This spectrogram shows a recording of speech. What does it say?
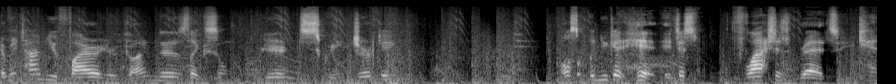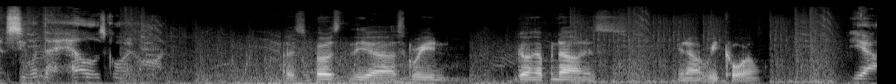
every time you fire your gun, there's like some weird screen jerking. Also, when you get hit, it just flashes red, so you can't see what the hell is going on. I suppose the uh, screen going up and down is, you know, recoil. Yeah,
